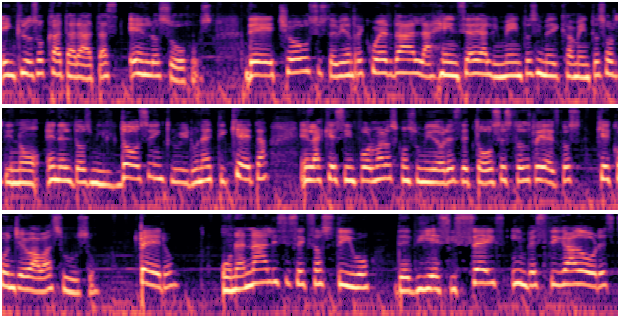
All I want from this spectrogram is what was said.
e incluso cataratas en los ojos. De hecho, si usted bien recuerda, la Agencia de Alimentos y Medicamentos ordenó en el 2012 incluir una etiqueta en la que se informa a los consumidores de todos estos riesgos que conllevaba su uso. Pero un análisis exhaustivo de 16 investigadores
